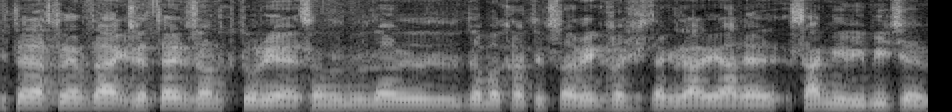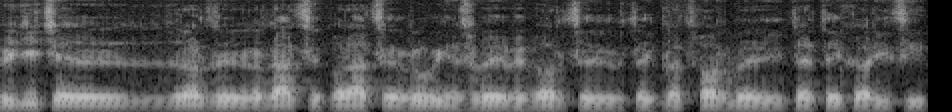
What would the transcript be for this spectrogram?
I teraz powiem tak, że ten rząd, który jest, on, no, demokratyczna większość i tak dalej, ale sami widzicie, widzicie, drodzy rodacy, Polacy, również wy, wyborcy tej Platformy i te, tej koalicji,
